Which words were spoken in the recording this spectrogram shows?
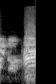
you know.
